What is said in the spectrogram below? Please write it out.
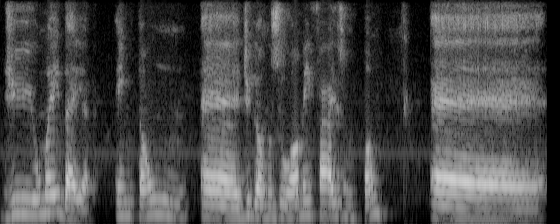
de uma ideia. Então, é, digamos, o homem faz um pão, é,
